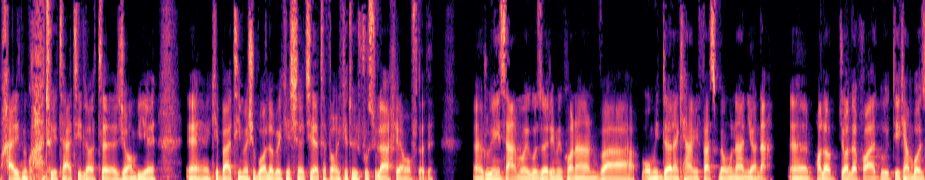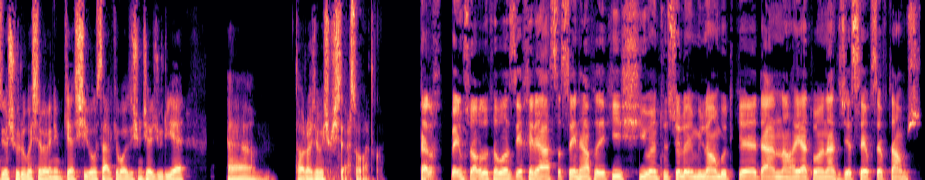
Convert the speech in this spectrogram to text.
خرید می‌کنن توی تعطیلات ژانویه که بعد تیمشو بالا بکشه چه اتفاقی که توی فصول اخیرم افتاده. روی این سرمایه گذاری می‌کنن و امید دارن که همین فصل بمونن یا نه. حالا جالب خواهد بود یکم بازی شروع بشه ببینیم که شیوه و سبک بازیشون چه جوریه. تا راجبش بیشتر صحبت کنیم. خیلی بریم سراغ دو تا بازی. خیلی حساسه این هفته. یکیش یوونتوس جلوی میلان بود که در نهایت با نتیجه 0 0 تموم شد.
